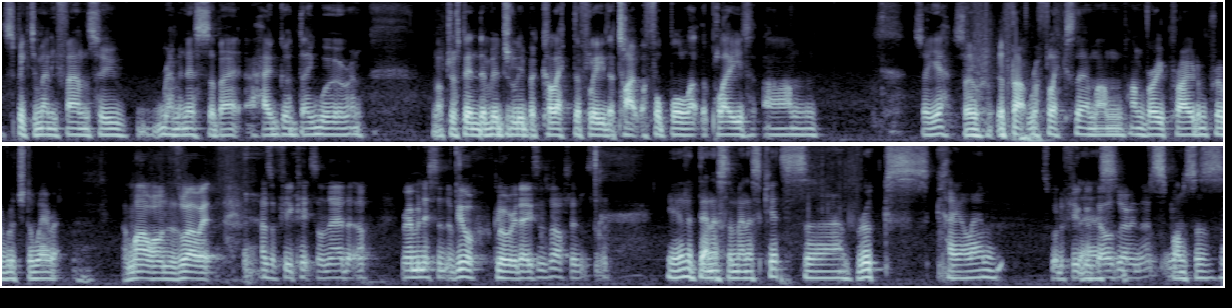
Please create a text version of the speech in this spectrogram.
speak to many fans who reminisce about how good they were and not just individually but collectively the type of football that they played. Um, so yeah, so if that reflects them, I'm I'm very proud and privileged to wear it. And my one as well, it has a few kits on there that are reminiscent of your glory days as well. Since yeah, the Dennis the Menace kits, uh, Brooks, KLM. Scored a few good goals wearing that. Sponsors,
